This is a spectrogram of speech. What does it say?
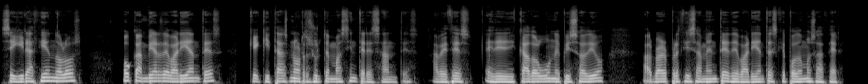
seguir haciéndolos o cambiar de variantes que quizás nos resulten más interesantes. A veces he dedicado algún episodio a hablar precisamente de variantes que podemos hacer.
